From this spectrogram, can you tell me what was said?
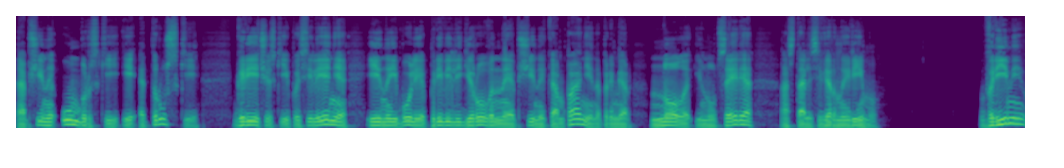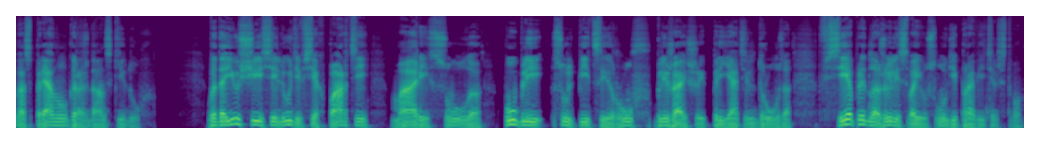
Общины умбрские и этрусские, греческие поселения и наиболее привилегированные общины компании, например, Нола и Нуцерия, остались верны Риму. В Риме воспрянул гражданский дух. Выдающиеся люди всех партий — Марий, Сула, Публий Сульпиций Руф, ближайший приятель Друза — все предложили свои услуги правительству.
